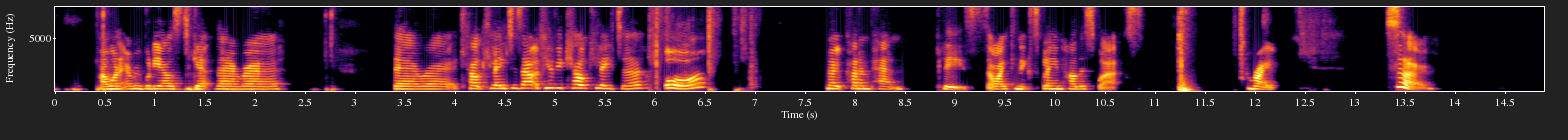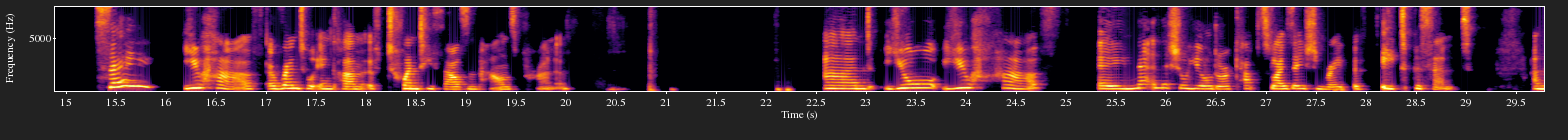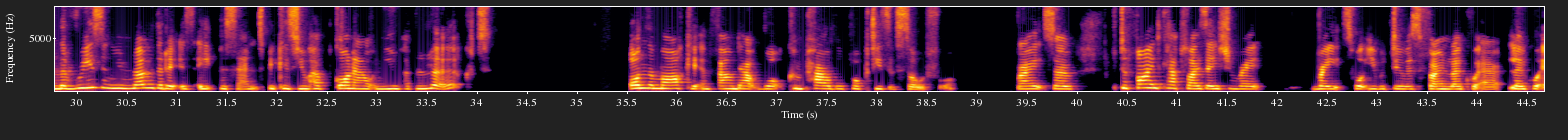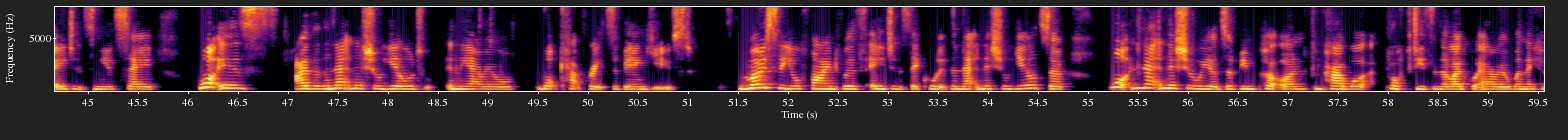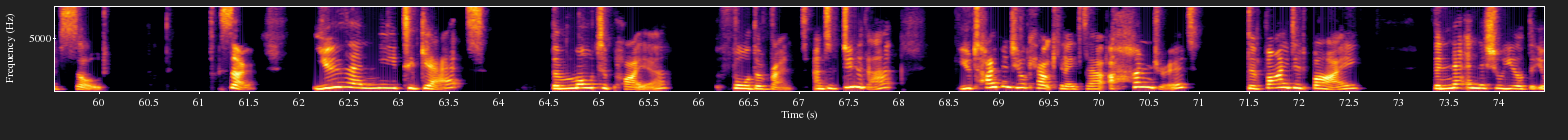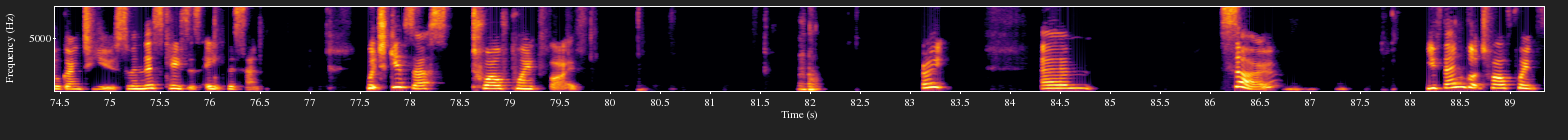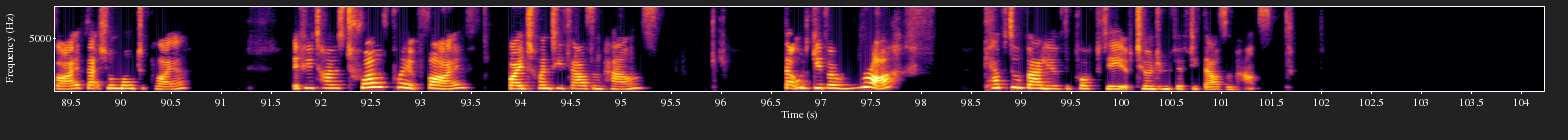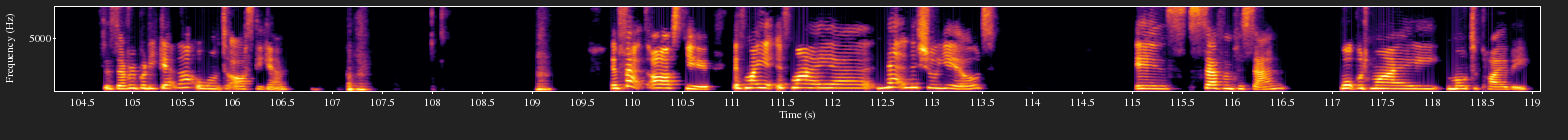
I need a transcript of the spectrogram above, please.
I want everybody else to get their uh, their uh, calculators out. If you have your calculator or notepad and pen, please, so I can explain how this works. Right. So, say you have a rental income of £20,000 per annum. And you're, you have a net initial yield or a capitalization rate of 8%. And the reason you know that it is 8% because you have gone out and you have looked on the market and found out what comparable properties have sold for, right? So to find capitalization rate rates, what you would do is phone local local agents and you'd say, what is either the net initial yield in the area or what cap rates are being used. Mostly you'll find with agents, they call it the net initial yield. So what net initial yields have been put on comparable properties in the local area when they have sold. So you then need to get the multiplier for the rent. And to do that, you type into your calculator 100 divided by the net initial yield that you're going to use. So in this case, it's 8%, which gives us 12.5. Right? Um, so you've then got 12.5, that's your multiplier. If you times 12.5 by £20,000, that would give a rough capital value of the property of £250,000. Does everybody get that or want to ask again? In fact, I'll ask you if my if my uh, net initial yield is seven percent, what would my multiplier be?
